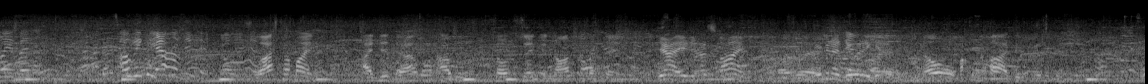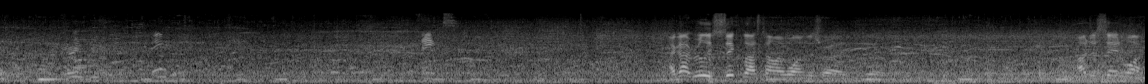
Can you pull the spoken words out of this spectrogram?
Wait, but Oh, we can yeah, we did it. Last time I I did that one, I was so sick and nauseous. I think. Yeah, Adrian, that's fine. We're gonna do it again. No, I'm not doing it again. Thanks. I got really sick last time I won this ride. So. I'll just say it watch.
